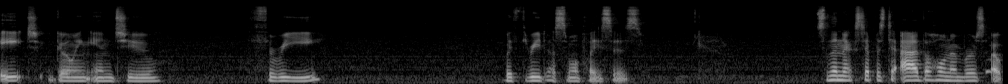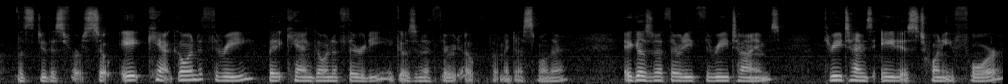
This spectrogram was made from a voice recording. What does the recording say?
8 going into 3 with 3 decimal places. So the next step is to add the whole numbers. Oh, let's do this first. So 8 can't go into 3, but it can go into 30. It goes into 30. Oh, put my decimal there. It goes into 33 times. 3 times 8 is 24.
